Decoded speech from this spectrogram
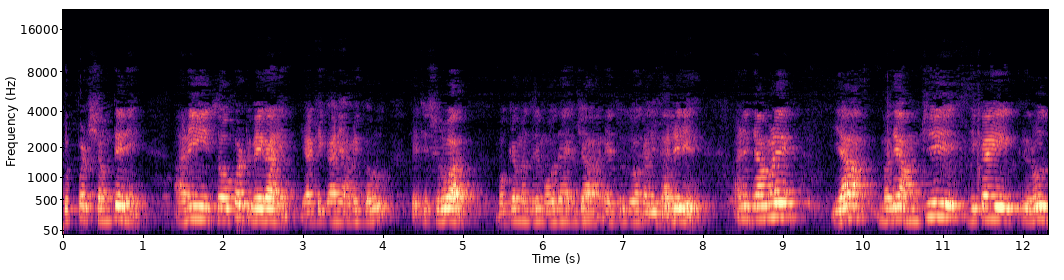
दुप्पट क्षमतेने आणि चौपट वेगाने या ठिकाणी आम्ही करू. त्याची सुरुवात मुख्यमंत्री महोदयांच्या नेतृत्वाखाली झालेली आहे. आणि त्यामुळे यामध्ये आमची जी काही रोज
